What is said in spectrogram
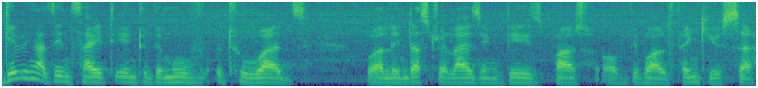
giving us insight into the move towards well industrializing these parts of the world. Thank you, sir.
